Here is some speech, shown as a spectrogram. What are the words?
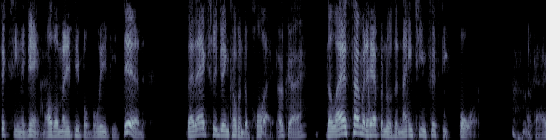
fixing a game. Although many people believe he did, that actually didn't come into play. Okay. The last time it happened was in 1954. Okay.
